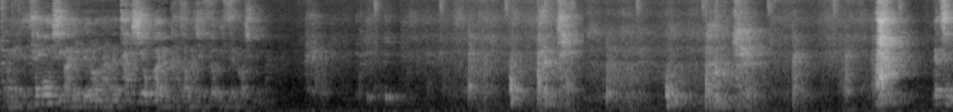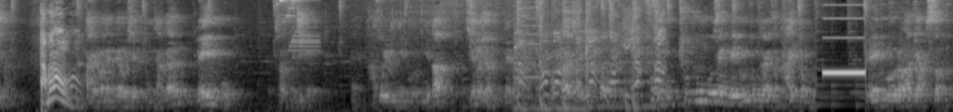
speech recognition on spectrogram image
그러면 이제 체공 시간이 늘어나는 착시 효과를 가져가실 수 있을 것입니다. 끝입니다. 따봉 자, 이번에 배우실 동작은 레인보우. 저 무지개. 네, 가솔린이 부릅니다. 진우션. 네. 전국 초중고생들이 운동장에서 다 했던 거. 레인보우를 하기 앞서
